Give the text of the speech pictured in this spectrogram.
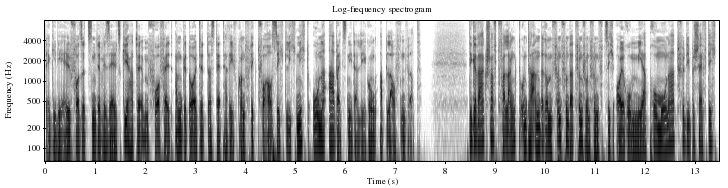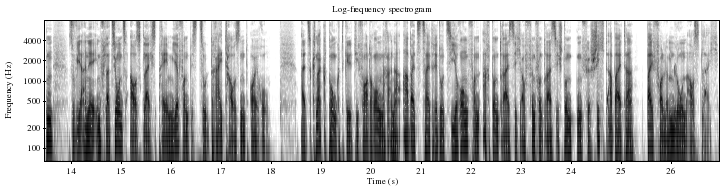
Der GDL-Vorsitzende Weselski hatte im Vorfeld angedeutet, dass der Tarifkonflikt voraussichtlich nicht ohne Arbeitsniederlegung ablaufen wird. Die Gewerkschaft verlangt unter anderem 555 Euro mehr pro Monat für die Beschäftigten sowie eine Inflationsausgleichsprämie von bis zu 3000 Euro. Als Knackpunkt gilt die Forderung nach einer Arbeitszeitreduzierung von 38 auf 35 Stunden für Schichtarbeiter bei vollem Lohnausgleich.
